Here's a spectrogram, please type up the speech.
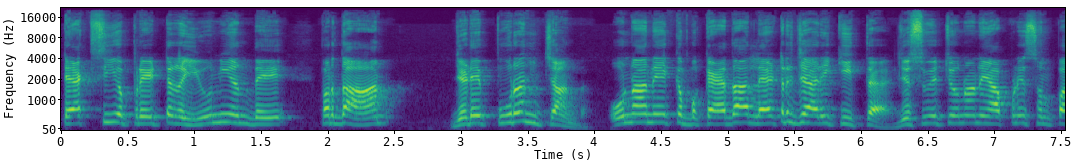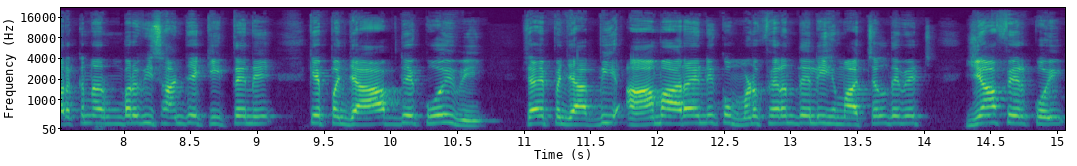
taxi operator union ਦੇ ਪ੍ਰਧਾਨ ਜਿਹੜੇ ਪੂਰਨ ਚੰਦ, ਉਹਨਾਂ ਨੇ ਇੱਕ ਬਕਾਇਦਾ ਲੈਟਰ ਜਾਰੀ ਕੀਤਾ ਜਿਸ ਵਿੱਚ ਉਹਨਾਂ ਨੇ ਆਪਣੇ ਸੰਪਰਕ ਨੰਬਰ ਵੀ ਸਾਂਝੇ ਕੀਤੇ ਨੇ ਕਿ ਪੰਜਾਬ ਦੇ ਕੋਈ ਵੀ, ਚਾਹੇ ਪੰਜਾਬੀ ਆਮ ਆ ਰਹੇ ਨੇ ਘੁੰਮਣ ਫਿਰਨ ਦੇ ਲਈ ਹਿਮਾਚਲ ਦੇ ਵਿੱਚ ਜਾਂ ਫਿਰ ਕੋਈ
